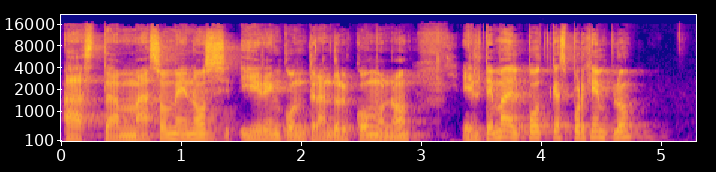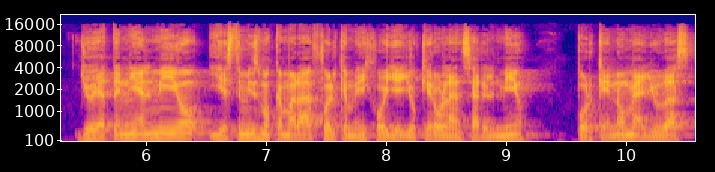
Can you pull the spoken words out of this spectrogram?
hasta más o menos ir encontrando el cómo, ¿no? El tema del podcast, por ejemplo, yo ya tenía el mío y este mismo camarada fue el que me dijo, oye, yo quiero lanzar el mío, ¿por qué no me ayudas,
